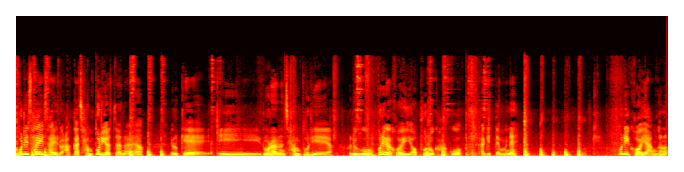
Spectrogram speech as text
뿌리 사이사이로 아까 잔뿌리였잖아요. 이렇게 이 로라는 잔뿌리예요. 그리고 뿌리가 거의 옆으로 가고 하기 때문에 뿌리 거의 안 그는.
